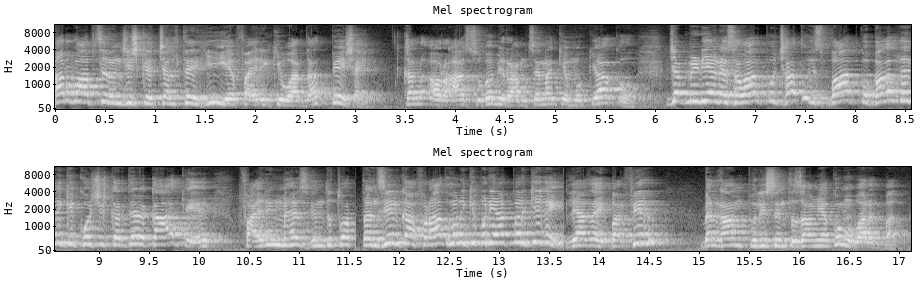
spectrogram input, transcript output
और वो आपसे रंजिश के चलते ही ये फायरिंग की वारदात पेश आई। कल और आज सुबह भी रामसेना के मुखिया को जब मीडिया ने सवाल पूछा तो इस बात को बगल देने की कोशिश करते हुए कहा कि फायरिंग महज हिंदुत्व तंजीम का अपराध होने की बुनियाद पर की गई। लिहाजा एक बार फिर बेलगाम पुलिस इंतजामिया को मुबारकबाद।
